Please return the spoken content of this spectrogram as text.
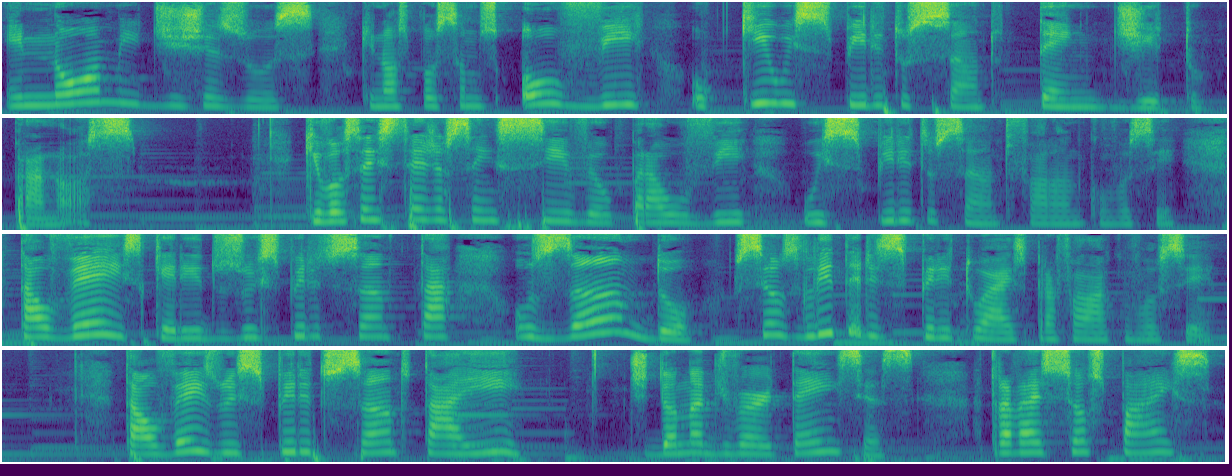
em nome de Jesus, que nós possamos ouvir o que o Espírito Santo tem dito para nós. Que você esteja sensível para ouvir o Espírito Santo falando com você. Talvez, queridos, o Espírito Santo está usando seus líderes espirituais para falar com você. Talvez o Espírito Santo está aí te dando advertências através de seus pais.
